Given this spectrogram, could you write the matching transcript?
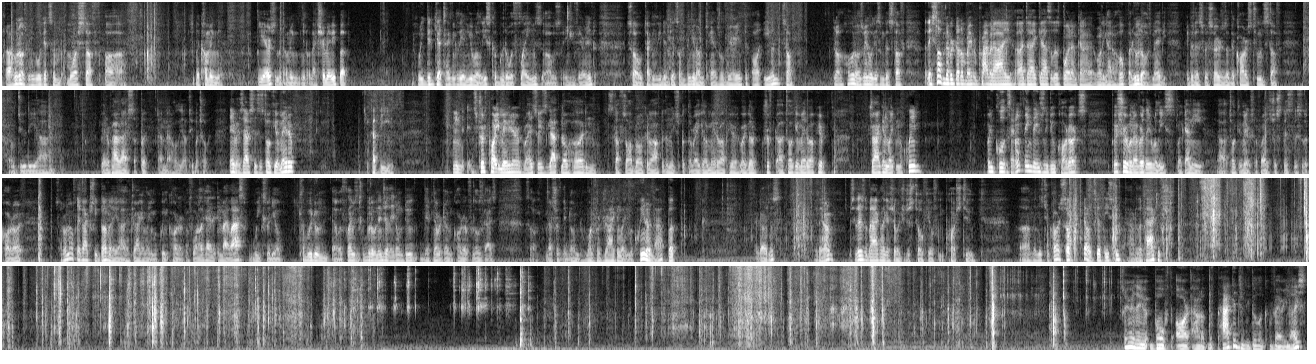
Uh, who knows, maybe we'll get some more stuff uh, in the coming years, in the coming, you know, next year maybe, but we did get technically a new release, Kabuto with Flames uh, was a new variant. So technically did get something, an uncancelled variant uh, even. So, you know, who knows, maybe we'll get some good stuff. They still have never done a Raven Private Eye uh, diecast at this point. I'm kind of running out of hope, but who knows, maybe. Maybe this resurgence of the Cars Toon stuff, they'll do the uh, Mater Private Eye stuff, but I'm not holding out too much hope. Anyways, obviously this is Tokyo Mater. Got the, I mean, it's Drift Party Mater, right? So he's got no hood and stuff's all broken off, but then they just put the regular Mater up here, regular Drift uh, Tokyo Mater up here. Dragon like McQueen. Pretty cool, because I don't think they usually do card arts. Pretty sure whenever they release, like, any uh, Tokyo Mater stuff, right, it's just this, this is the card art. So I don't know if they've actually done a uh, Dragon Light McQueen card art before. Like I, in my last week's video, Kabuto uh, with Flames and Kabuto Ninja, they don't do, they've never done card art for those guys. So, not sure if they've done one for Dragon Light McQueen or not, but regardless, here they are. So there's the back, like I showed you, just Tokyo from Cars 2. Um, and the two cars. So, yeah, let's get these two out of the package. So here they both are out of the package, and they do look very nice.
